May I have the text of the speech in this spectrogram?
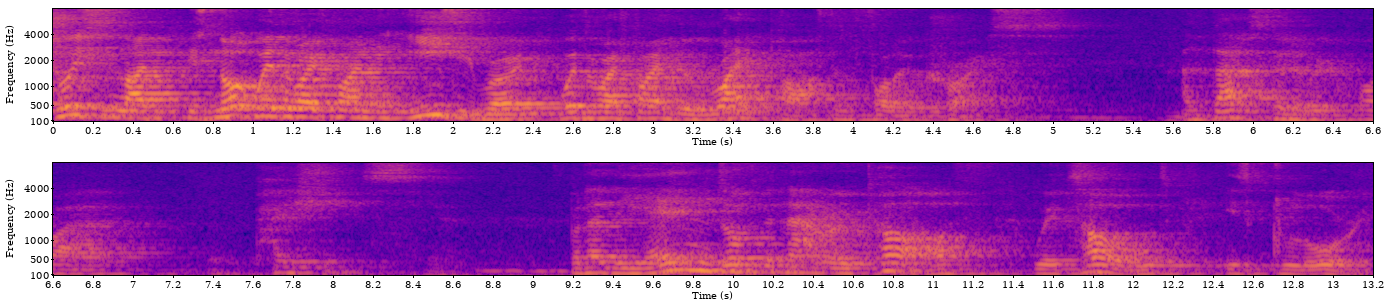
choice in life is not whether I find the easy road, whether I find the right path and follow Christ. And that's going to require patience. But at the end of the narrow path, we're told, is glory,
